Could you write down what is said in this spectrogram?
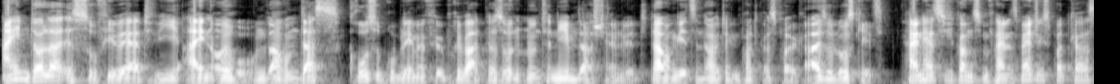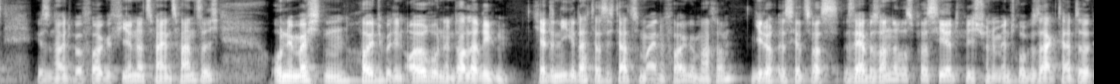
Ein Dollar ist so viel wert wie ein Euro und warum das große Probleme für Privatpersonen und Unternehmen darstellen wird. Darum geht es in der heutigen Podcast-Folge. Also los geht's. Hi und herzlich willkommen zum Finance Magics Podcast. Wir sind heute bei Folge 422 und wir möchten heute über den Euro und den Dollar reden. Ich hätte nie gedacht, dass ich dazu mal eine Folge mache. Jedoch ist jetzt was sehr Besonderes passiert. Wie ich schon im Intro gesagt hatte,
